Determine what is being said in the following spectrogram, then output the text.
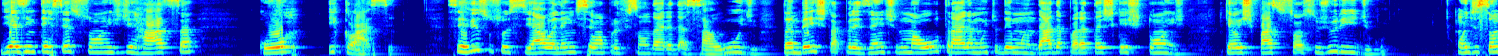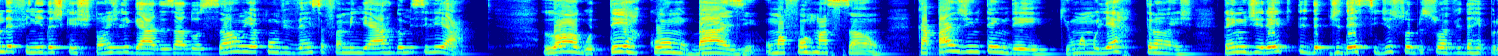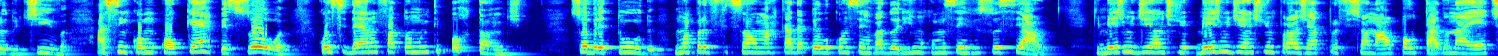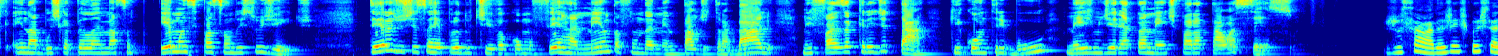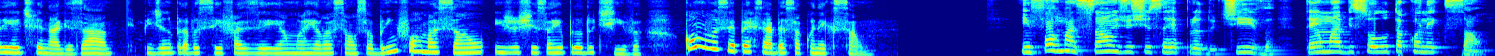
e as interseções de raça, cor e classe. Serviço social, além de ser uma profissão da área da saúde, também está presente numa outra área muito demandada para tais questões, que é o espaço sociojurídico, onde são definidas questões ligadas à adoção e à convivência familiar domiciliar. Logo, ter como base uma formação capaz de entender que uma mulher trans tem o direito de, de, decidir sobre sua vida reprodutiva, assim como qualquer pessoa, considera um fator muito importante. Sobretudo, numa profissão marcada pelo conservadorismo como serviço social, que mesmo diante de, mesmo diante de um projeto profissional pautado na ética e na busca pela emancipação dos sujeitos. Ter a justiça reprodutiva como ferramenta fundamental de trabalho me faz acreditar que contribuo mesmo diretamente para tal acesso. Jussara, a gente gostaria de finalizar pedindo para você fazer uma relação sobre informação e justiça reprodutiva. Como você percebe essa conexão? Informação e justiça reprodutiva têm uma absoluta conexão.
